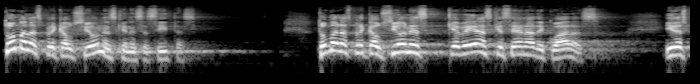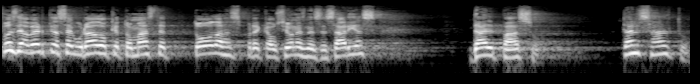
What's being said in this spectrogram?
Toma las precauciones que necesitas. Toma las precauciones que veas que sean adecuadas. Y después de haberte asegurado que tomaste todas las precauciones necesarias, da el paso, da el salto.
